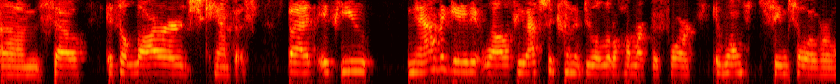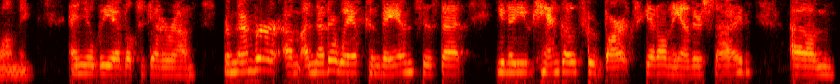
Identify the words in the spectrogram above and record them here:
Um, so it's a large campus. But if you navigate it well, if you actually kind of do a little homework before, it won't seem so overwhelming and you'll be able to get around. Remember, um, another way of conveyance is that, you know, you can go through BART to get on the other side. Um,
